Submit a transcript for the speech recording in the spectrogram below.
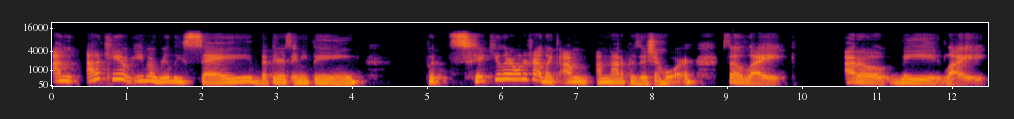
I'm I can't even really say that there's anything particular I want to try. Like I'm I'm not a position whore. So like I don't need like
